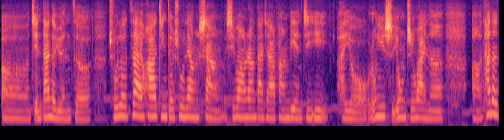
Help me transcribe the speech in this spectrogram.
呃简单的原则。除了在花精的数量上，希望让大家方便记忆，还有容易使用之外呢，啊、呃，它的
